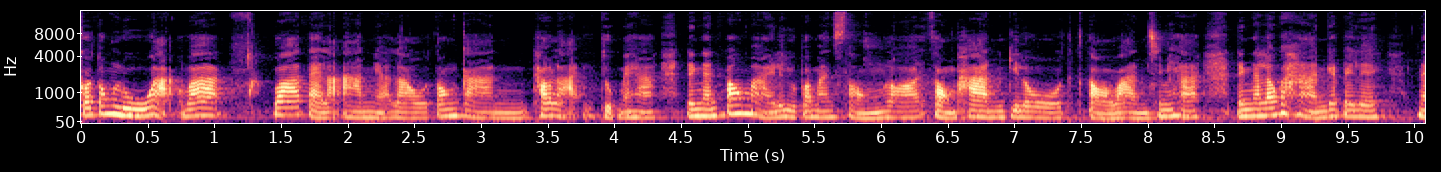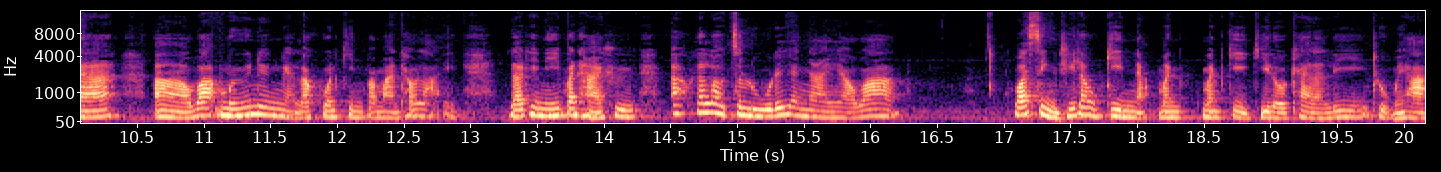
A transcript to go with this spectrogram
ก็ต้องรู้อะว่าว่าแต่ละอันเนี่ยเราต้องการเท่าไหร่ถูกไหมคะดังนั้นเป้าหมายเราอยู่ประมาณ 200 2,000กิโลต่อวันใช่ไหมคะดังนั้นเราก็หารกันไปเลยนะอ่าว่ามื้อนึงเนี่ยเราควรกินประมาณเท่าไหร่ แล้วทีนี้ปัญหาคืออ้าวแล้วเราจะรู้ได้ยังไงอะว่า ว่าสิ่งที่เรากินอะมันมันกี่กิโลแคลอรี่ถูกไหมคะ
